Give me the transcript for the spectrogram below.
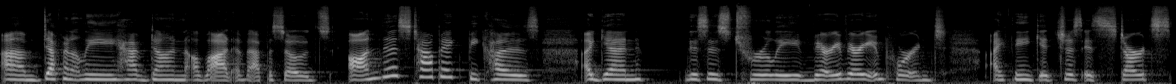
um, definitely have done a lot of episodes on this topic because, again, this is truly very, very important I think it just it starts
